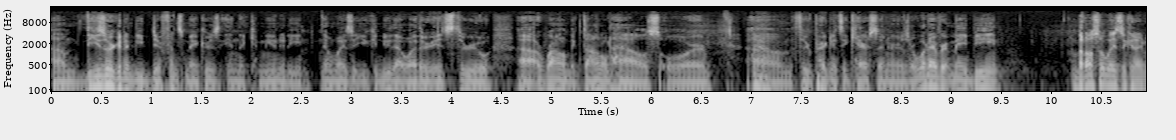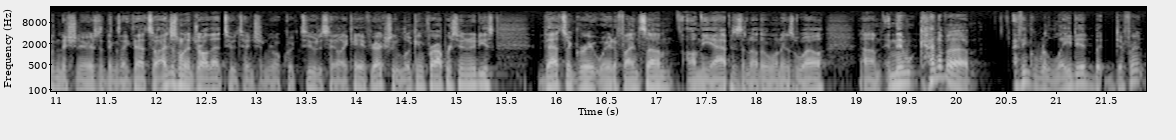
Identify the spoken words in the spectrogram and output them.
um, these are going to be difference makers in the community in ways that you can do that, whether it's through uh, a Ronald McDonald House or um, through pregnancy care centers or whatever it may be. But also ways to connect with missionaries and things like that. So I just want to draw that to attention real quick too to say like, hey, if you're actually looking for opportunities, that's a great way to find some. On the app is another one as well. Um, and then kind of a I think related but different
